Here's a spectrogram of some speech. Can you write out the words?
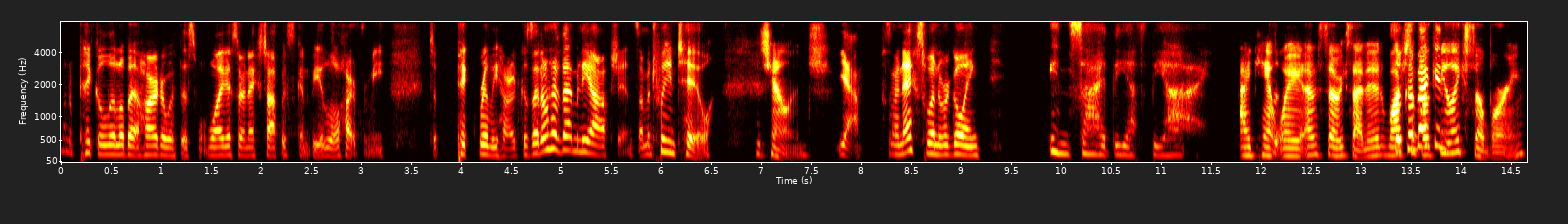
I'm gonna pick a little bit harder with this one. Well, I guess our next topic is gonna be a little hard for me to pick really hard because I don't have that many options. I'm between two. The challenge. Yeah. So our next one, we're going inside the FBI. I can't wait. I'm so excited. Watch so the book in, be like so boring.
